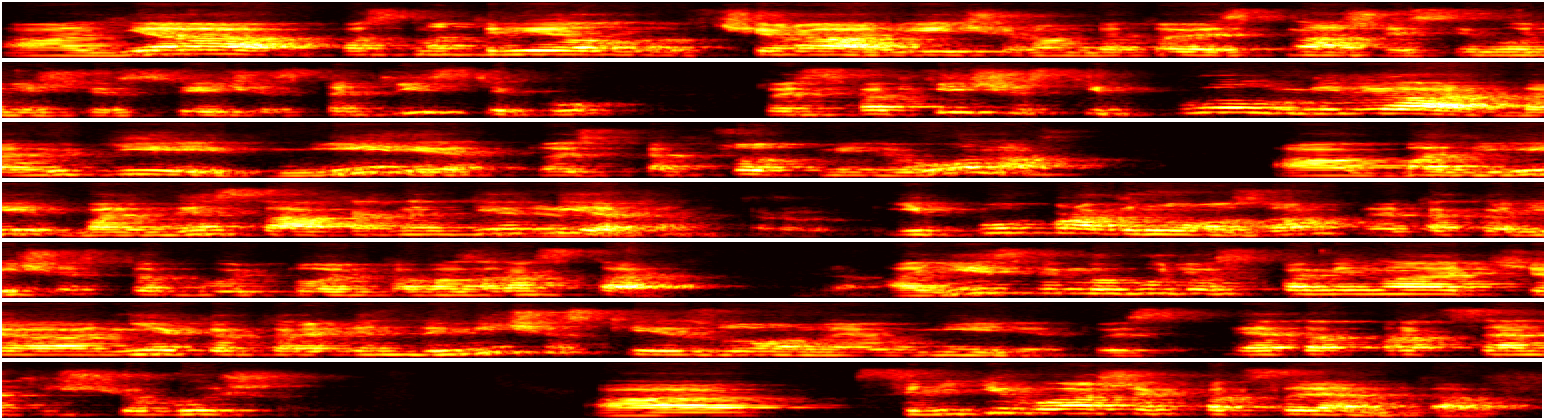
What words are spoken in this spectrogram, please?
А, я посмотрел вчера вечером, готовясь к нашей сегодняшней встрече, статистику. То есть фактически полмиллиарда людей в мире, то есть 500 миллионов, а, болеют, больны сахарным диабетом. И по прогнозам это количество будет только возрастать. А если мы будем вспоминать а, некоторые эндемические зоны в мире, то есть этот процент еще выше. Среди ваших пациентов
